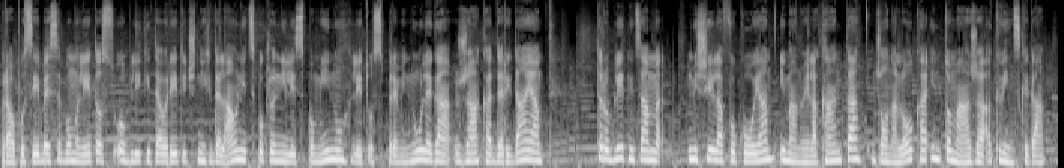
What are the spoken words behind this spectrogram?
Prav posebej se bomo letos v obliki teoretičnih delavnic poklonili spominu letos preminulega Žaka Derridaja ter obletnicam Mišela Foucaulta, Immanuela Kanta, Johna Locke in Tomaža Akvinskega.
